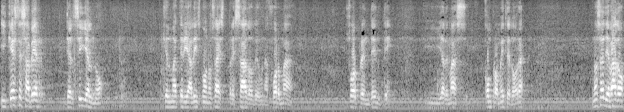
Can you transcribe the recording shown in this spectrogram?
Y que este saber del sí y el no, que el materialismo nos ha expresado de una forma sorprendente y además comprometedora, nos ha llevado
